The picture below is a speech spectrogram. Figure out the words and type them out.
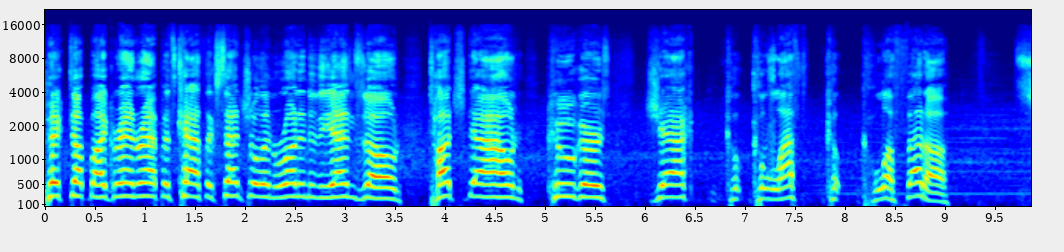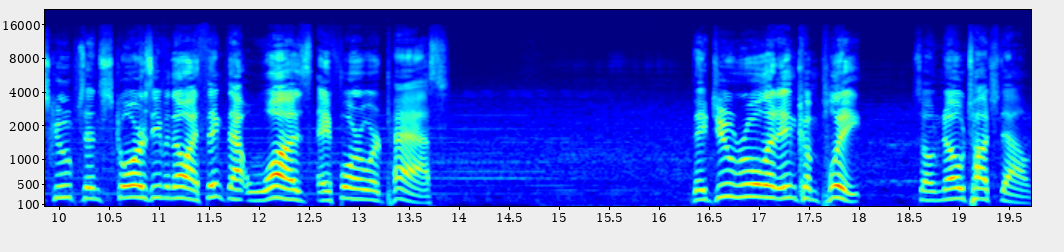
picked up by Grand Rapids Catholic Central and run into the end zone. Touchdown, Cougars. Jack Clef, Clefetta scoops and scores, even though I think that was a forward pass. They do rule it incomplete, so no touchdown.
